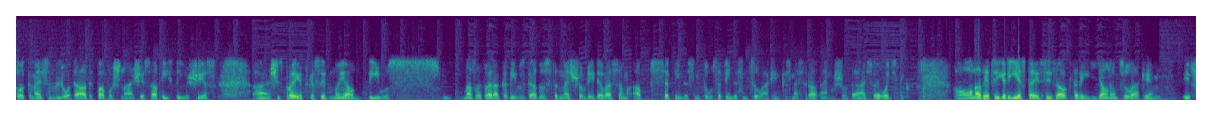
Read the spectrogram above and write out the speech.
to, ka mēs esam ļoti ātri paplašinājušies, attīstījušies. Šis projekts, kas ir nu, jau divus mazliet vairāk kā divus gadus, tad mēs šobrīd jau esam ap 70, 70 cilvēkiem, kas mēs strādājam uz šo ASV loģistiku. Un, attiecīgi, arī iespējas izaugt arī jauniem cilvēkiem ir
